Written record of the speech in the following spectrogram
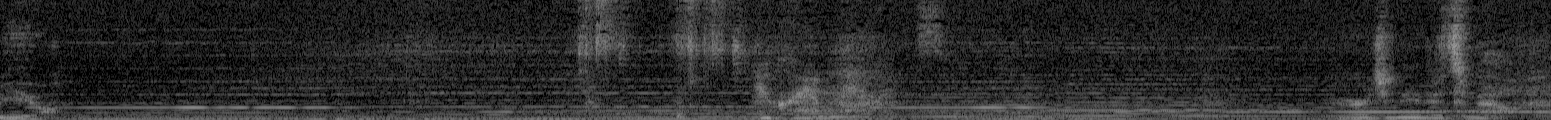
for you? Your grandparents. I heard you needed some help.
